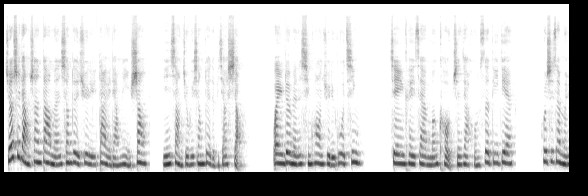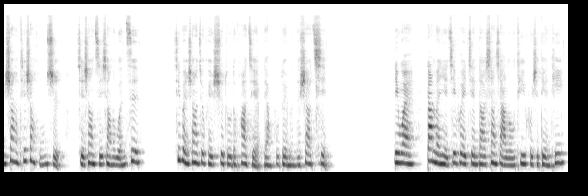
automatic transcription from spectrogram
只要是两扇大门相对距离大于两米以上，影响就会相对的比较小。万一对门的情况距离过近，建议可以在门口增加红色地垫，或是在门上贴上红纸，写上吉祥的文字，基本上就可以适度的化解两户对门的煞气。另外，大门也忌讳见到向下楼梯或是电梯，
